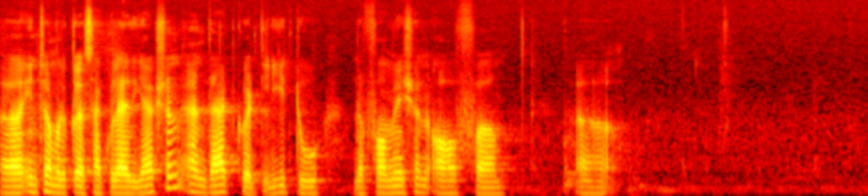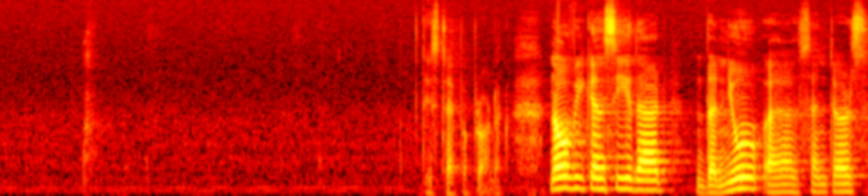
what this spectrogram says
Uh, intramolecular Sakurai reaction and that could lead to the formation of uh, this type of product. Now we can see that the new uh, centers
